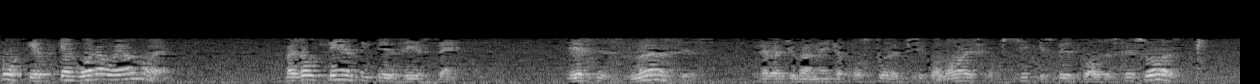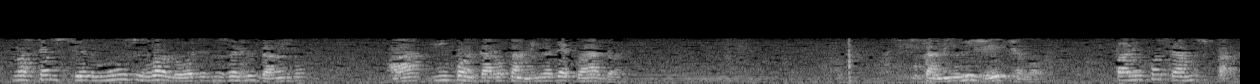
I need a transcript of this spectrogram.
Por quê? Porque agora é ou não é. Mas ao tempo em que existem esses lances relativamente à postura psicológica, psíquica e espiritual das pessoas, nós temos tido muitos valores nos ajudando a encontrar o caminho adequado, o caminho legítimo para encontrarmos paz.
